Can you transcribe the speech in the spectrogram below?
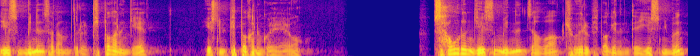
예수 믿는 사람들을 핍박하는 게 예수님을 핍박하는 거예요. 사울은 예수 믿는 자와 교회를 핍박했는데 예수님은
